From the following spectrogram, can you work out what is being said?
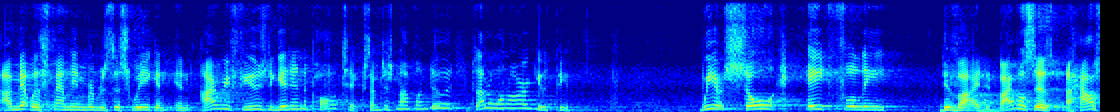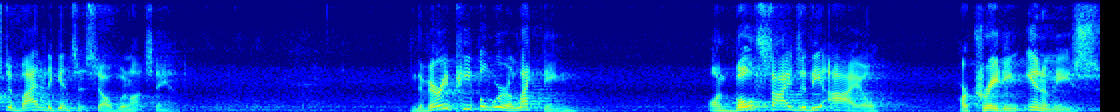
I met with family members this week, and, and I refuse to get into politics. I'm just not going to do it because I don't want to argue with people. We are so hatefully divided. Bible says a house divided against itself will not stand. And the very people we're electing on both sides of the aisle are creating enemies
